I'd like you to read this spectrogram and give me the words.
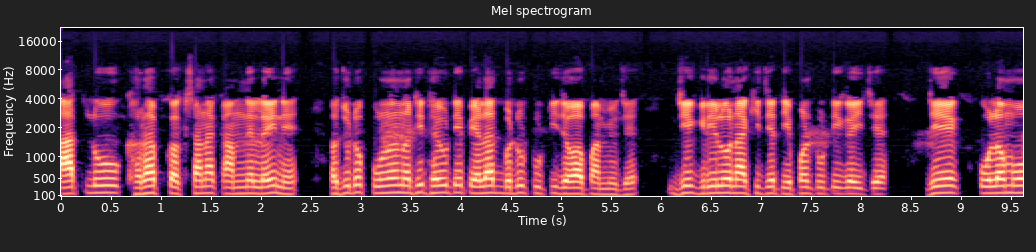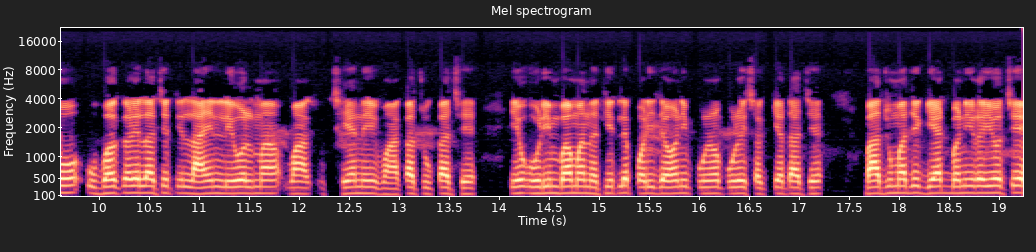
આટલું ખરાબ કક્ષાના કામને લઈને હજુ તો પૂર્ણ નથી થયું તે પહેલાં જ બધું તૂટી જવા પામ્યું છે. જે ગ્રીલો નાખી છે તે પણ તૂટી ગઈ છે. જે કોલમો ઊભા કરેલા છે તે લાઇન લેવલમાં વાંક છે નહીં વાંકા ચૂકા છે. એ ઓળિંબામાં નથી એટલે પડી જવાની પૂર્ણપૂરી શક્યતા છે. બાજુમાં જે ગેટ બની રહ્યો છે,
